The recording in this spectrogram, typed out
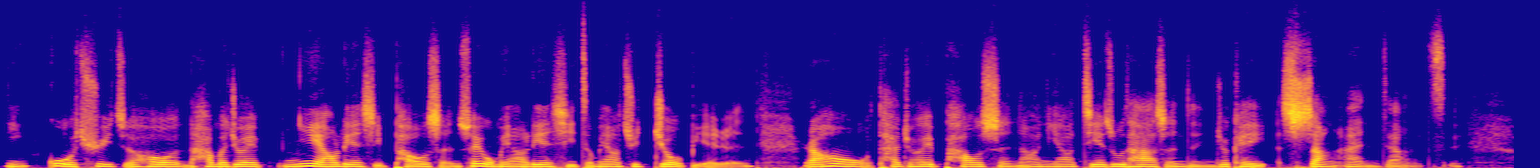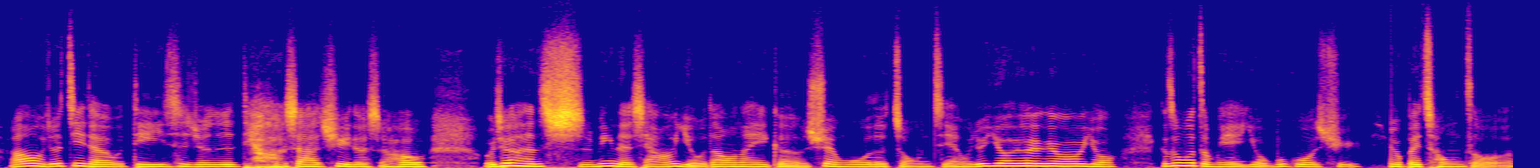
你过去之后，他们就会，你也要练习抛绳，所以我们要练习怎么样去救别人。然后他就会抛绳，然后你要接住他的绳子，你就可以上岸这样子。然后我就记得我第一次就是跳下去的时候，我就很使命的想要游到那一个漩涡的中间，我就游游游游游，可是我怎么也游不过去，就被冲走了。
